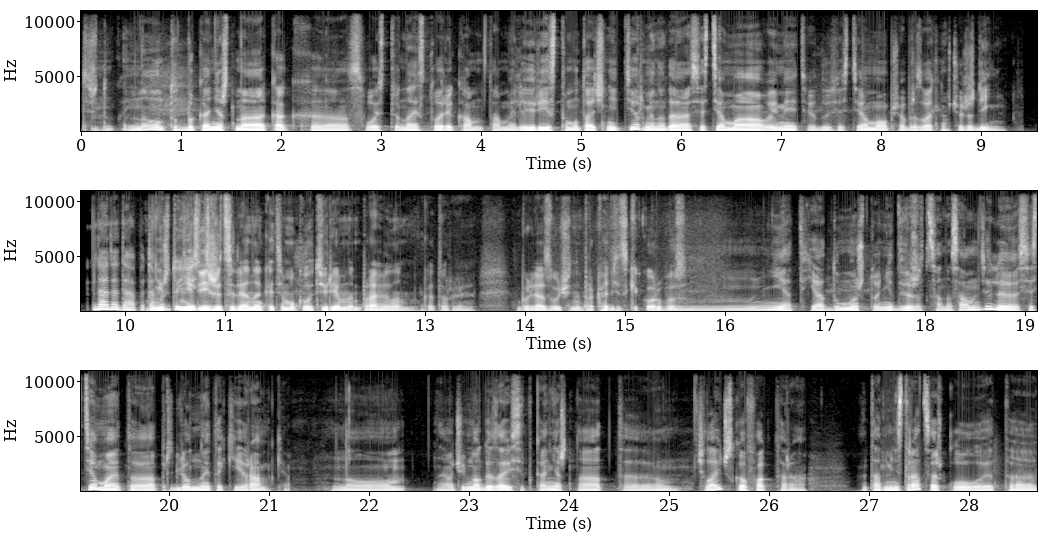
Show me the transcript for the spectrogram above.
штука. Ну, тут бы, конечно, как э, свойственно историкам там, или юристам уточнить термины, да, система, вы имеете в виду систему общеобразовательных учреждений. Да-да-да, потому не, что не есть... движется ли она к этим около тюремным правилам, которые были озвучены про кадетский корпус? Нет, я думаю, что не движется. На самом деле система — это определенные такие рамки. Но очень много зависит, конечно, от э, человеческого фактора — это администрация школы, это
